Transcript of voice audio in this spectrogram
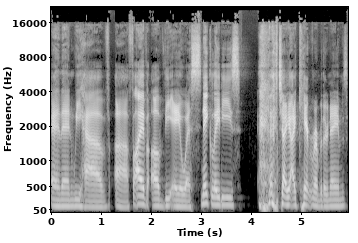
and then we have uh, five of the AOS Snake Ladies. which I, I, can't remember their names.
